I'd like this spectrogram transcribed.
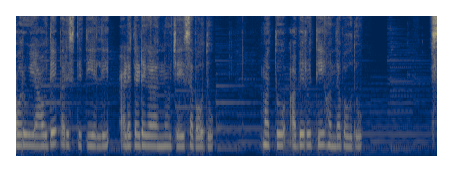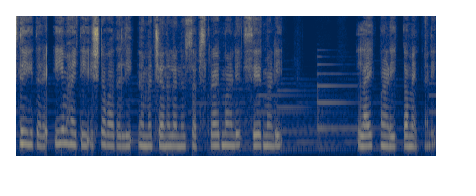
ಅವರು ಯಾವುದೇ ಪರಿಸ್ಥಿತಿಯಲ್ಲಿ ಅಡೆತಡೆಗಳನ್ನು ಜಯಿಸಬಹುದು ಮತ್ತು ಅಭಿವೃದ್ಧಿ ಹೊಂದಬಹುದು. ಸ್ನೇಹಿತರೆ, ಈ ಮಾಹಿತಿ ಇಷ್ಟವಾದಲ್ಲಿ ನಮ್ಮ ಚಾನಲನ್ನು ಸಬ್ಸ್ಕ್ರೈಬ್ ಮಾಡಿ ಶೇರ್ ಮಾಡಿ ಲೈಕ್ ಮಾಡಿ ಕಮೆಂಟ್ ಮಾಡಿ.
